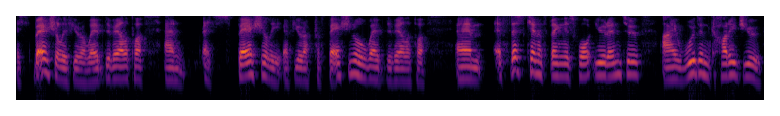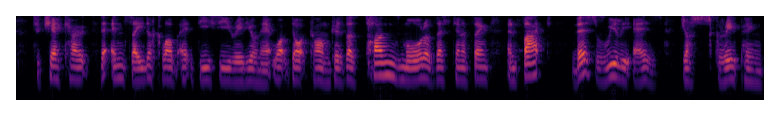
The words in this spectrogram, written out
especially if you're a web developer, and especially if you're a professional web developer, um, if this kind of thing is what you're into, I would encourage you to check out the Insider Club at dcradionetwork.com because there's tons more of this kind of thing. In fact, this really is just scraping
